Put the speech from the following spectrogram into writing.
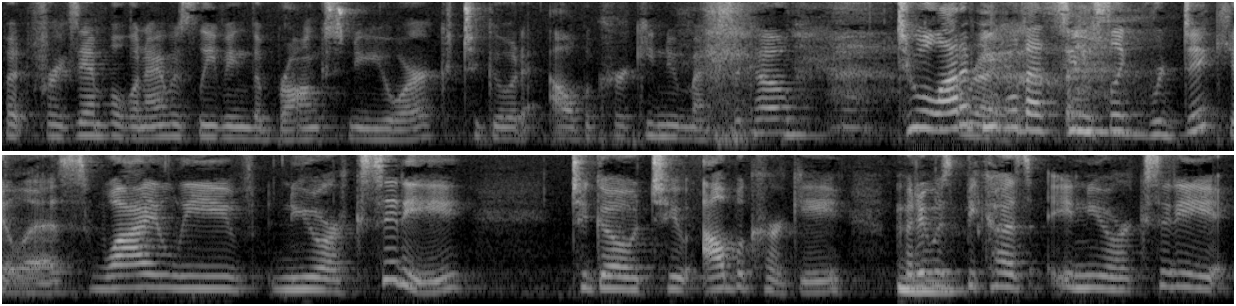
But for example, when I was leaving the Bronx, New York to go to Albuquerque, New Mexico, to a lot of Right. people that seems like ridiculous. Why leave New York City to go to Albuquerque? But it was mm-hmm. because in New York City,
